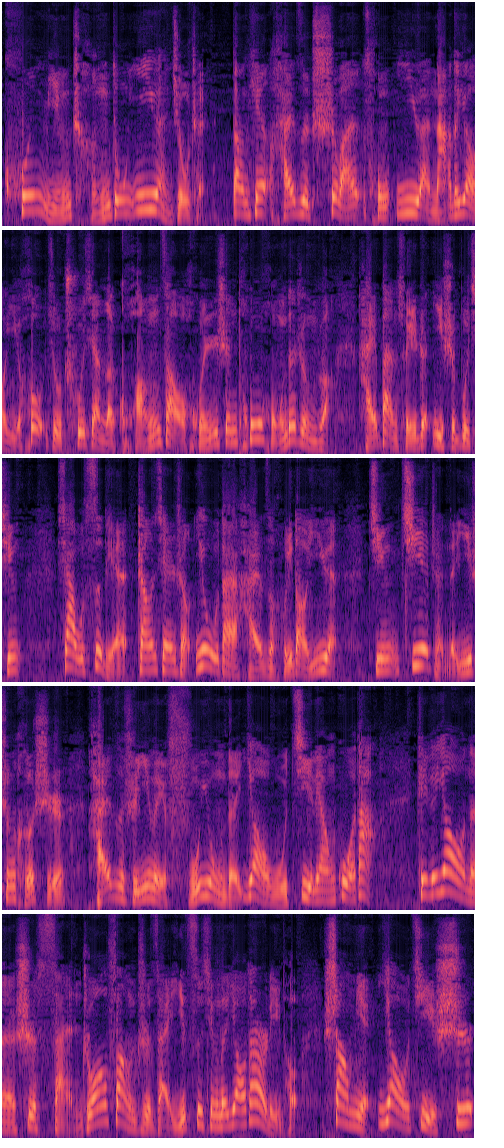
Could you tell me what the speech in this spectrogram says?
昆明城东医院就诊。当天，孩子吃完从医院拿的药以后，就出现了狂躁、浑身通红的症状，还伴随着意识不清。下午四点，张先生又带孩子回到医院，经接诊的医生核实，孩子是因为服用的药物剂量过大。这个药呢是散装放置在一次性的药袋里头，上面药剂师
